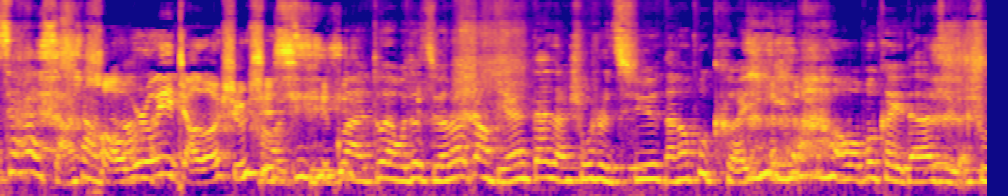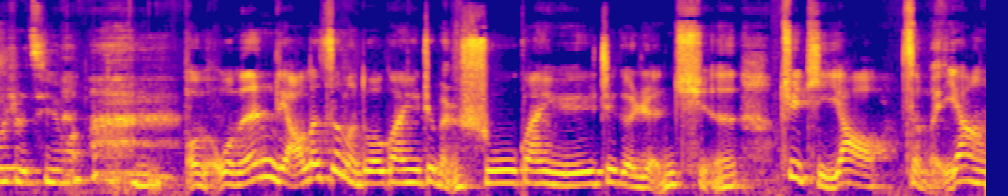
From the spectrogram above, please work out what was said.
现在想想，好不容易找到舒适好奇区，怪，对我就觉得让别人待在舒适区，难道不可以吗？我不可以待在自己的舒适区吗？我我们聊了这么多关于这本书，关于这个人群，具体要怎么样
